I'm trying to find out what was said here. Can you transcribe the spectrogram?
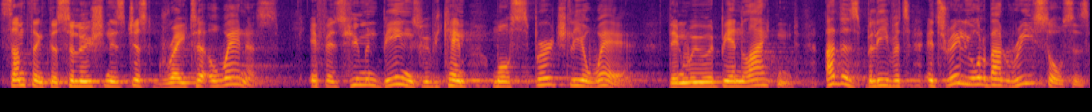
Some think the solution is just greater awareness. If, as human beings, we became more spiritually aware, then we would be enlightened. Others believe it's, it's really all about resources.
